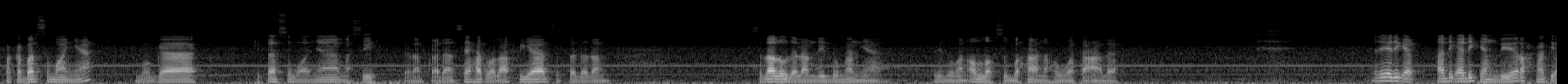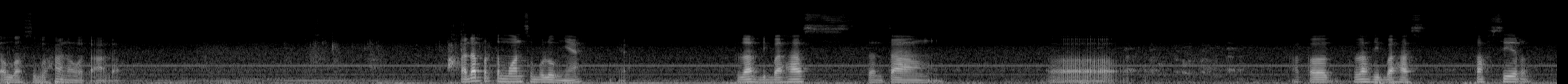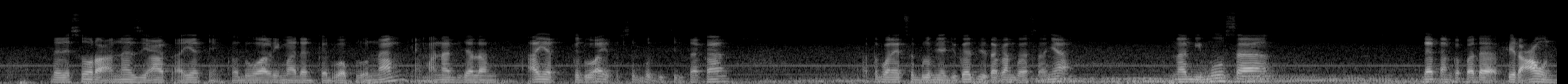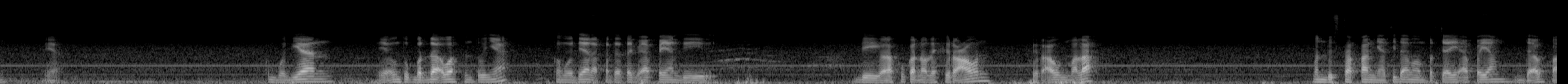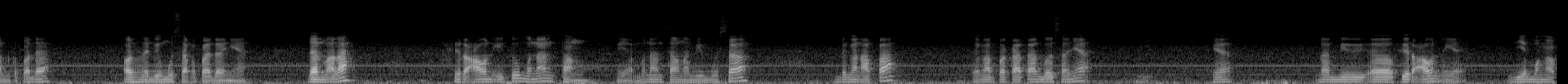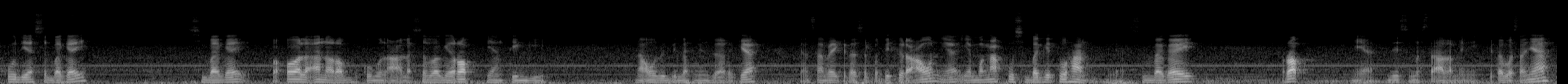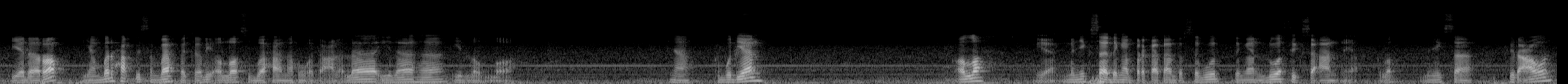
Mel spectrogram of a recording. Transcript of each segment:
apa kabar semuanya? Semoga kita semuanya masih dalam keadaan sehat walafiat serta dalam selalu dalam lindungannya, lindungan Allah Subhanahu wa taala. Jadi adik-adik yang dirahmati Allah Subhanahu wa taala. Pada pertemuan sebelumnya ya, telah dibahas tentang uh, atau telah dibahas tafsir dari surah An-Nazi'at ayat yang ke-25 dan ke-26 yang mana di dalam ayat kedua ayat tersebut diceritakan ataupun ayat sebelumnya juga diceritakan bahasanya Nabi Musa datang kepada Firaun ya. Kemudian ya untuk berdakwah tentunya. Kemudian akan tetapi apa yang di dilakukan oleh Firaun, Firaun malah mendustakannya, tidak mempercayai apa yang didakwahkan kepada oleh Nabi Musa kepadanya. Dan malah Firaun itu menantang ya, menantang Nabi Musa dengan apa? Dengan perkataan bahwasanya ya Nabi uh, Firaun ya, dia mengaku dia sebagai sebagai faqala rabbukumul a'la, sebagai rob yang tinggi. Nauzubillah min dzalik ya dan sampai kita seperti Firaun ya yang mengaku sebagai Tuhan ya, sebagai Rob ya di semesta alam ini. Kita bahasanya tiada Rob yang berhak disembah kecuali Allah Subhanahu Wa Taala. La ilaha illallah. Nah kemudian Allah ya menyiksa dengan perkataan tersebut dengan dua siksaan ya. Allah menyiksa Firaun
